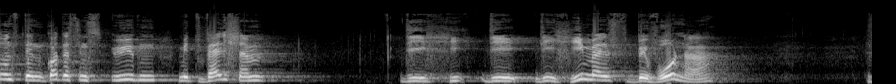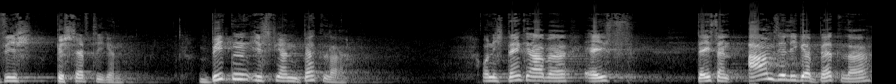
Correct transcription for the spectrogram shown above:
uns den Gottesdienst üben, mit welchem die, die, die Himmelsbewohner sich beschäftigen. Bitten ist wie ein Bettler. Und ich denke aber, er ist, der ist ein armseliger Bettler,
